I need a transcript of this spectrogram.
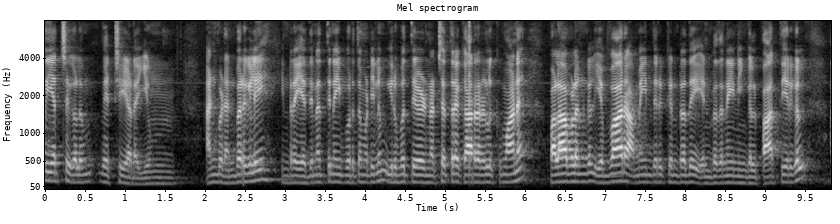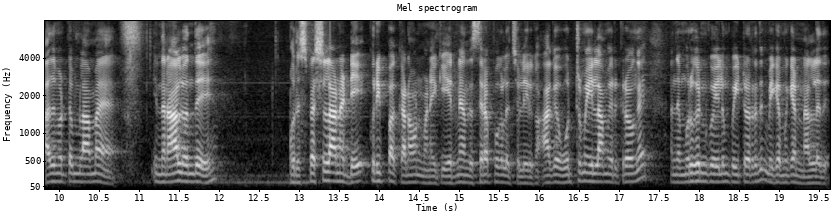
முயற்சிகளும் வெற்றியடையும். அன்பு நண்பர்களே இன்றைய தினத்தினை பொறுத்த மட்டிலும் இருபத்தேழு நட்சத்திரக்காரர்களுக்குமான பலாபலன்கள் எவ்வாறு அமைந்திருக்கின்றது என்பதனை நீங்கள் பார்த்தீர்கள். அது மட்டும் இல்லாமல் இந்த நாள் வந்து ஒரு ஸ்பெஷலான டே குறிப்பாக கணவன் மனைவிக்கு ஏற்கனவே அந்த சிறப்புகளை சொல்லியிருக்கோம். ஆக ஒற்றுமை இல்லாமல் இருக்கிறவங்க அந்த முருகன் கோயிலும் போயிட்டு வர்றது மிக மிக நல்லது.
